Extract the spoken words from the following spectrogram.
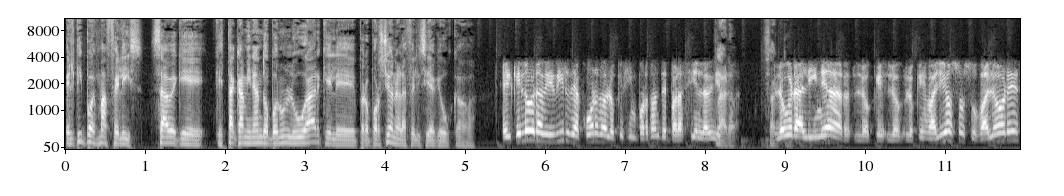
el tipo es más feliz. Sabe que, que está caminando por un lugar que le proporciona la felicidad que buscaba. El que logra vivir de acuerdo a lo que es importante para sí en la vida. logra alinear lo que, lo, que es valioso, sus valores,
